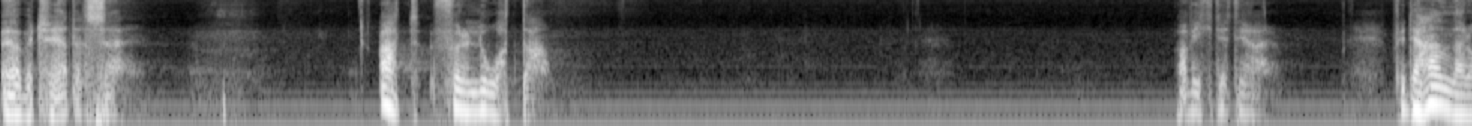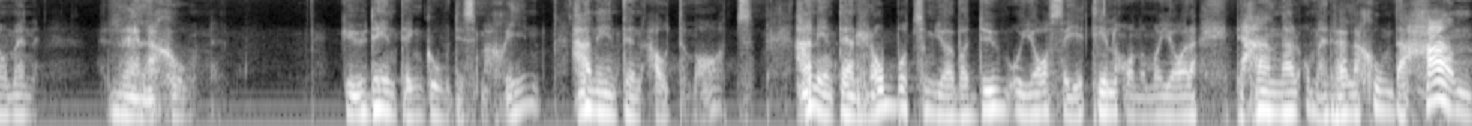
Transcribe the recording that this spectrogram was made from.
överträdelser. Att förlåta. Vad viktigt det är. För det handlar om en relation. Gud är inte en godismaskin. Han är inte en automat. Han är inte en robot som gör vad du och jag säger till honom att göra. Det handlar om en relation där han,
